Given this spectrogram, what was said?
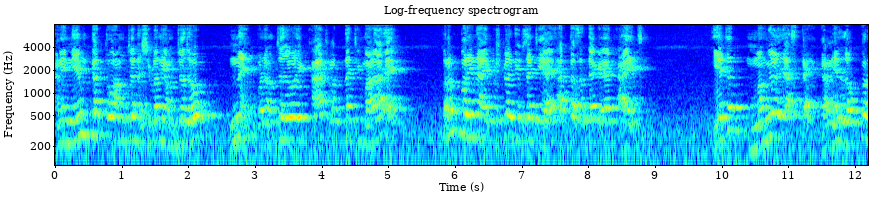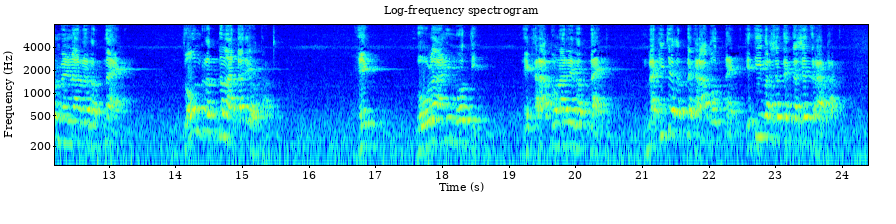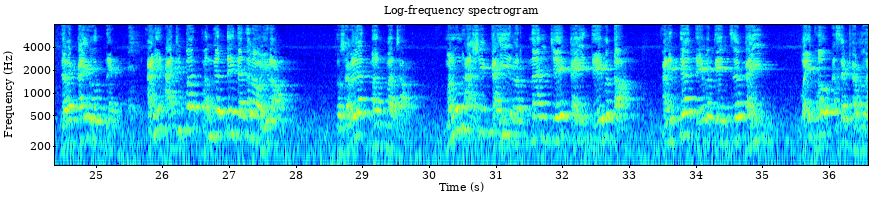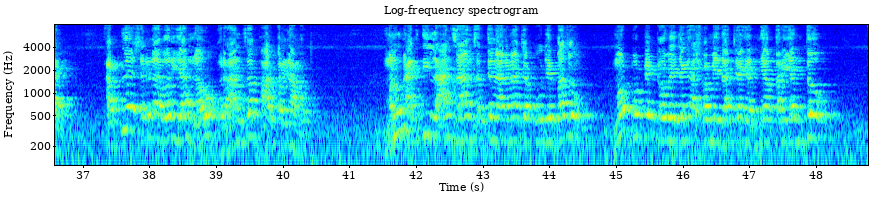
आणि नेमका तो आमच्या नशिबाने आमच्याजवळ नाही पण आमच्याजवळ एक आठ रत्नाची माळा आहे. परंपरेने आहे पुष्कळ दिवसाची आहे आता सध्या गळ्यात आहेच. याच्यात मंगळ जास्त आहे कारण हे लवकर मिळणारा रत्न आहे. दोन रत्न म्हातारे होतात. एक बोवळा आणि मोती हे खराब होणारे रत्न आहेत. बाकीचे रत्न खराब होत नाहीत. किती वर्ष ते तसेच राहतात. त्याला काही होत नाही. आणि अजिबात भंगत नाही त्याचं नाव हिरा तो सगळ्यात महत्त्वाचा म्हणून असे काही रत्नांचे काही देवता आणि त्या देवतेचं काही वैभव असं ठरलं आहे आपल्या शरीरावर या नऊ ग्रहांचा फार परिणाम होतो. म्हणून अगदी लहान सहान सत्यनारायणाच्या पूजेपासून मोठमोठे टोले अश्वमेधाच्या यज्ञापर्यंत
